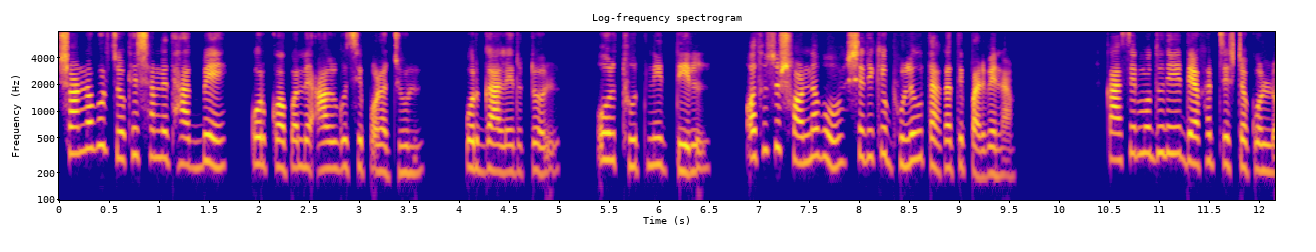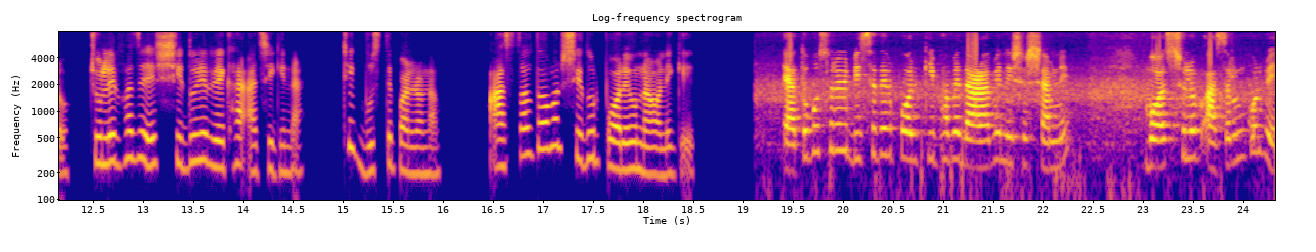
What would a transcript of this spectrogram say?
স্বর্ণবর চোখের সামনে থাকবে ওর কপালে আলগোছে পড়া চুল, ওর গালের টোল, ওর থুতনির তিল। অথচ স্বর্ণাব সেদিকে ভুলেও তাকাতে পারবে না। কাঁচের মধ্য দিয়ে দেখার চেষ্টা করল, চুলের ভাঁজে সিঁদুরের রেখা আছে কিনা। ঠিক বুঝতে পারল না। আজকাল তো আবার সিঁদুর পরেও না অনেকে। এত বছরের বিচ্ছেদের পর কীভাবে দাঁড়াবে নেশার সামনে? বয়স সুলভ আচরণ করবে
